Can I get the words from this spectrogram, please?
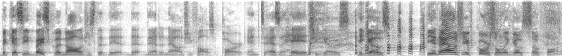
Because he basically acknowledges that the, that that analogy falls apart and to, as a hedge he goes he goes the analogy of course only goes so far.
